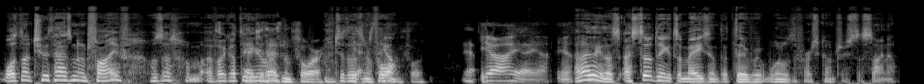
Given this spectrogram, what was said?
wasn't it 2005? Was it? Have I got the Uh, year? 2004. 2004. Yeah, 2004. Yeah. Yeah, yeah, yeah, yeah. And I think that's. I still think it's amazing that they were one of the first countries to sign up.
